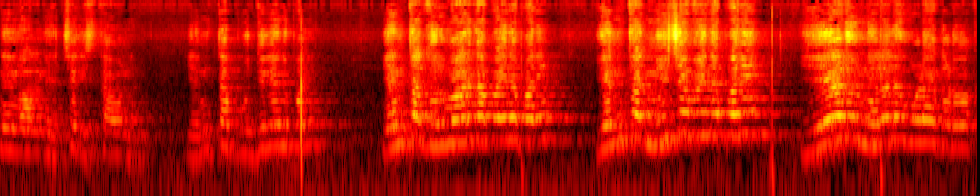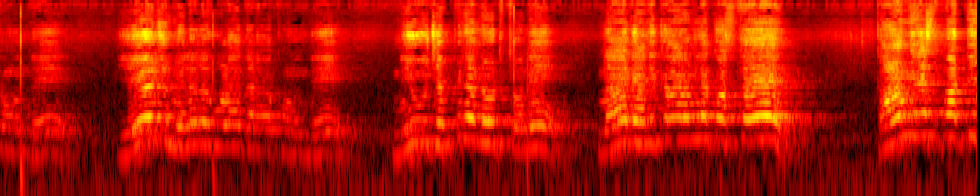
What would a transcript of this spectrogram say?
నేను వాళ్ళని హెచ్చరిస్తా ఉన్నాను ఎంత బుద్ధి లేని పని ఎంత దుర్మార్గమైన పని ఎంత నీచమైన పని? ఏడు నెలలు కూడా గడవకముందే ఏడు నెలలు కూడా గడవకముందే నీవు చెప్పిన నోటితోనే నాని అధికారంలోకి వస్తే కాంగ్రెస్ పార్టీ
